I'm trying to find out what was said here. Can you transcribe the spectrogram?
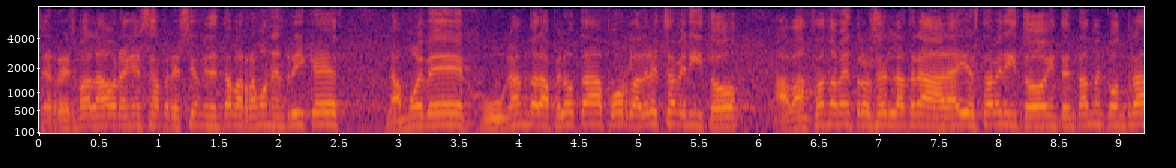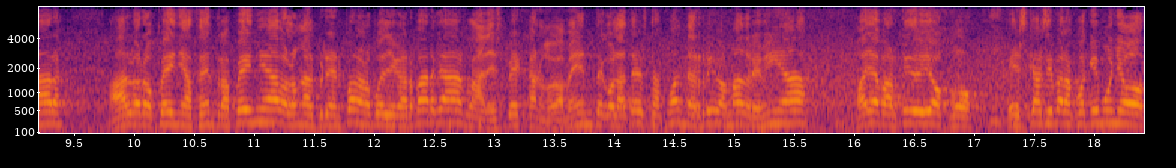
se resbala ahora en esa presión, intentaba Ramón Enríquez, la mueve jugando la pelota por la derecha Benito, avanzando metros el lateral, ahí está Benito intentando encontrar Álvaro Peña, centra Peña, balón al primer palo, no puede llegar Vargas, la despeja nuevamente con la testa Juan de Rivas, madre mía. Vaya partido y ojo, es casi para Joaquín Muñoz.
